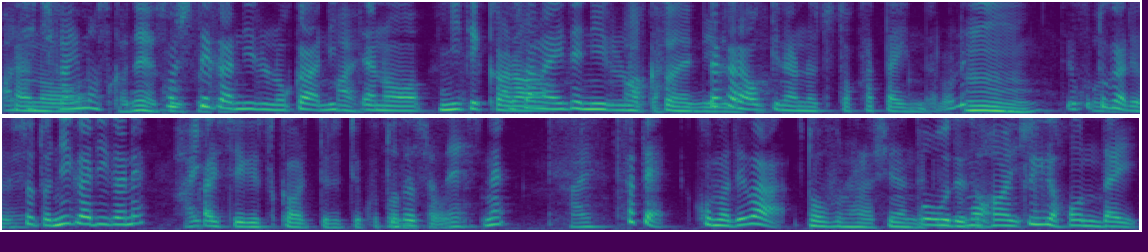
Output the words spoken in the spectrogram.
味違いますかねこしてから煮るのか煮はい。あの煮てから。こさないで煮るのか。だから沖縄のちょっと硬いんだろうね、うん。ということがあるよ。ね。ちょっとにがりがねはい。海水が使われてるということだそうですねはい。さてここまでは豆腐の話なんだけども、はい。次が本題。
